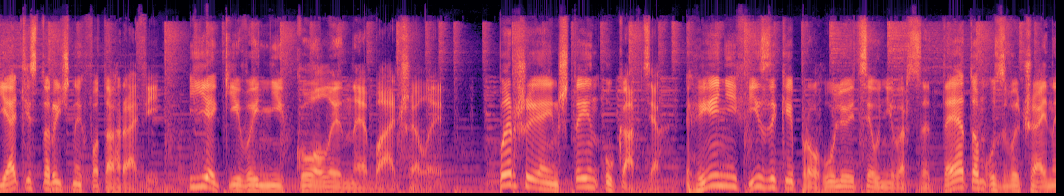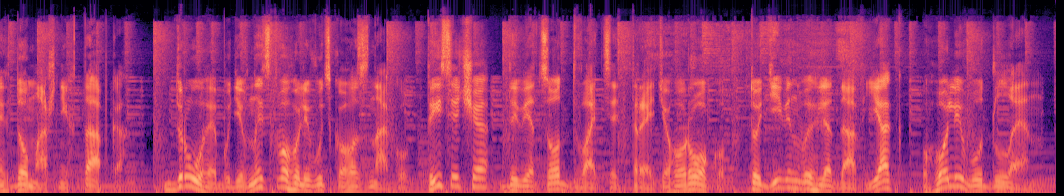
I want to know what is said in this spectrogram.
5 історичних фотографій, які ви ніколи не бачили. Перший Ейнштейн у капцях. Геній фізики прогулюється університетом у звичайних домашніх тапках. Друге будівництво голівудського знаку 1923 року. Тоді він виглядав як Голівудленд.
